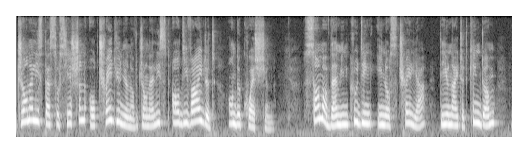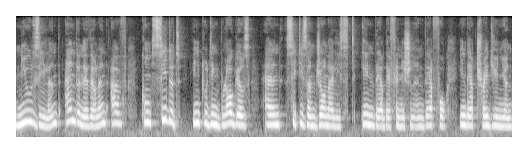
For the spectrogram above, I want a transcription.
Journalist association or trade union of journalists are divided on the question. Some of them, including in Australia, the United Kingdom, New Zealand, and the Netherlands, have considered including bloggers and citizen journalists in their definition and therefore in their trade union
